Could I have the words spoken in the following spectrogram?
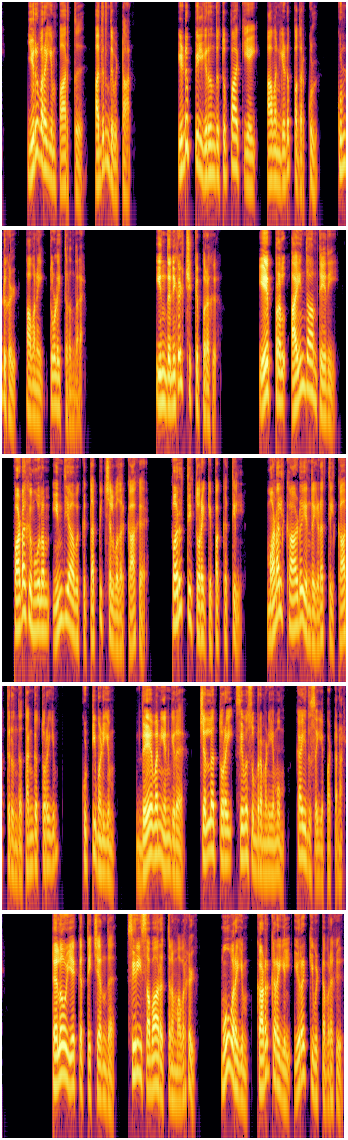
இருவரையும் பார்த்து அதிர்ந்து விட்டான். இடுப்பில் இருந்து துப்பாக்கியை அவன் எடுப்பதற்குள் குண்டுகள் அவனை துளைத்திருந்தன. இந்த நிகழ்ச்சிக்குப் பிறகு ஏப்ரல் ஐந்தாம் தேதி படகு மூலம் இந்தியாவுக்கு தப்பிச் செல்வதற்காக பருத்தித்துறைக்கு பக்கத்தில் மணல்காடு என்ற இடத்தில் காத்திருந்த தங்கத்துறையும் குட்டிமணியும் தேவன் என்கிற செல்லத்துறை சிவசுப்பிரமணியமும் கைது செய்யப்பட்டனர். டெலோ இயக்கத்தைச் சேர்ந்த சிறி சபாரத்னம் அவர்கள் மூவரையும் கடற்கரையில் இறக்கிவிட்ட பிறகு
